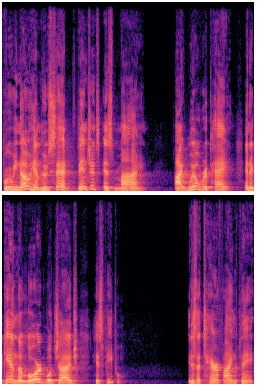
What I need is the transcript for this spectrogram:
For we know him who said, Vengeance is mine, I will repay. And again, the Lord will judge his people. It is a terrifying thing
